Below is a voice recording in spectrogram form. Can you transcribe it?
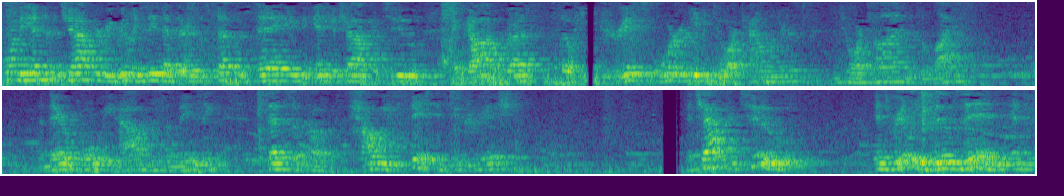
Before the end of the chapter, we really see that there's the seventh day, beginning of chapter 2, that God rests, and so he creates order even to our calendar, into our time, into life. And therefore we have this amazing sense of, of how we fit into creation. And chapter 2 is really zooms in and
